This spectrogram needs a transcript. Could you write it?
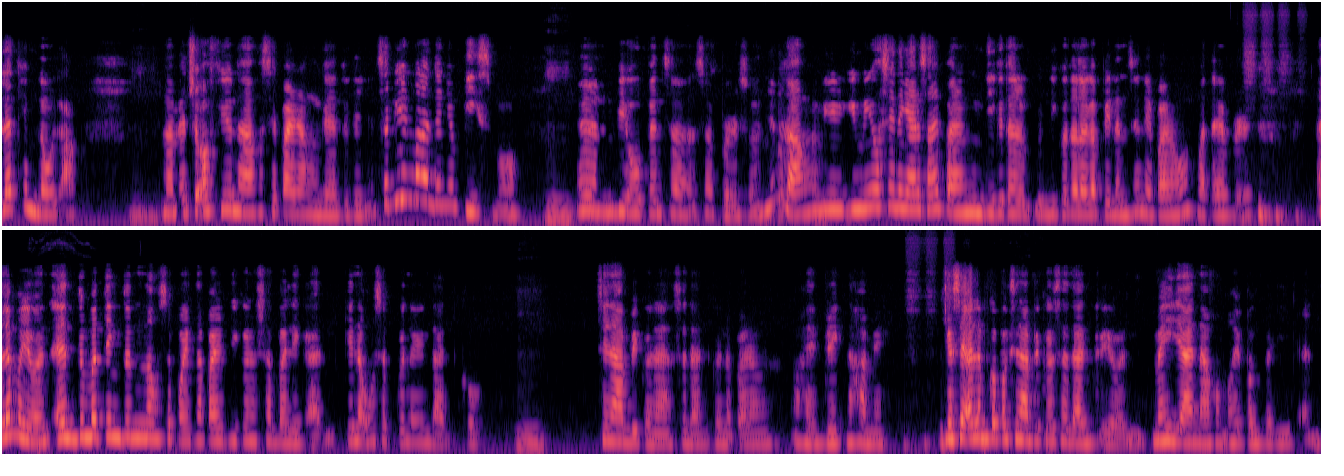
let him know lang Mm. na medyo off yun ha, kasi parang ganito, ganyan. Sabihin mo lang din yung peace mo. Mm. And be open sa sa person. Yun lang. Y- yung yung kasi nangyari sa akin, parang hindi ko, talaga, hindi ko talaga pinansin eh. Parang, oh, whatever. Alam mo yun? And dumating dun ako sa point na parang hindi ko na siya balikan. Kinausap ko na yung dad ko. Mm. Sinabi ko na sa dad ko na parang, okay, break na kami. Kasi alam ko pag sinabi ko sa dad ko yun, mahiya na ako makipagbalikan.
